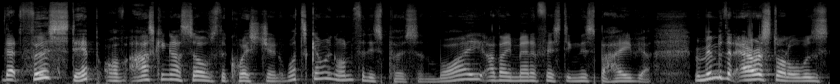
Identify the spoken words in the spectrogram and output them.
that first step of asking ourselves the question what's going on for this person? Why are they manifesting this behavior? Remember that Aristotle was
